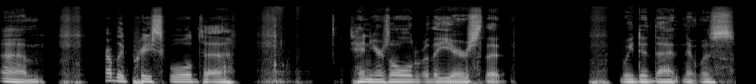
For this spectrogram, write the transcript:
um, probably preschool to 10 years old were the years that we did that. And it was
